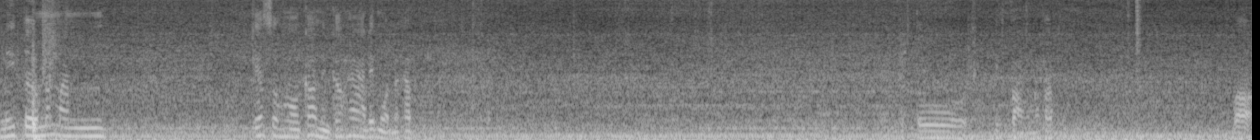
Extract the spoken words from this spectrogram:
อันนี้เติมน้ำมันแก๊สโซฮอล์9195 ได้หมดนะครับ ประตูอีกฝั่งนะครับ เบาะ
